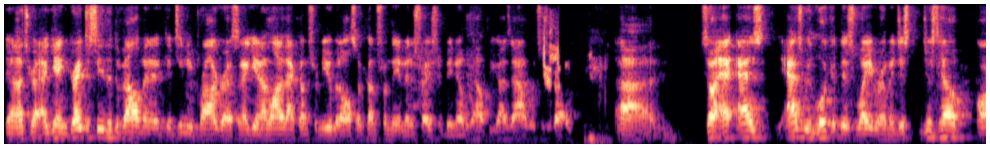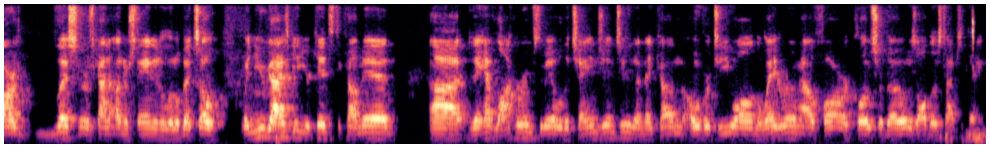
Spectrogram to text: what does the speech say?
Yeah, that's great. Again, great to see the development and continued progress. And again, a lot of that comes from you, but also comes from the administration being able to help you guys out, which is great. Uh, so as as we look at this weight room and just just help our listeners kind of understand it a little bit. So when you guys get your kids to come in, uh, do they have locker rooms to be able to change into? Then they come over to you all in the weight room. How far or close are those? All those types of things.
